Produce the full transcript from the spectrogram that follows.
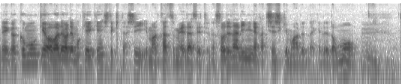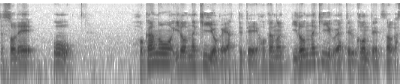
で学問系は我々も経験してきたし、まあ、かつ明大生っていうのはそれなりになんか知識もあるんだけれどもじゃあそれを他のいろんな企業がやってて他のいろんな企業がやってるコンテンツの方が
